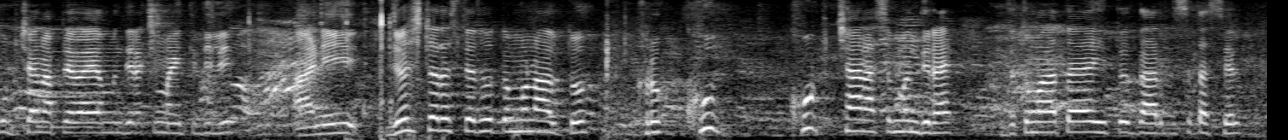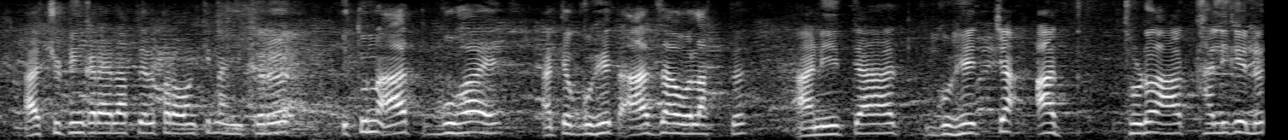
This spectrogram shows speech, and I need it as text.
खूप छान आपल्याला या मंदिराची माहिती दिली. आणि जस्ट रस्त्यात होतं म्हणून आलतो. खरं खूप खूप छान असं मंदिर आहे. जर तुम्हाला आता इथं दार दिसत असेल आज शूटिंग करायला आपल्याला परवानगी नाही. खरं इथून आत गुहा आहे. आणि त्या गुहेत आत जावं लागतं. आणि त्या गुहेच्या आत थोडं आत खाली गेलं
